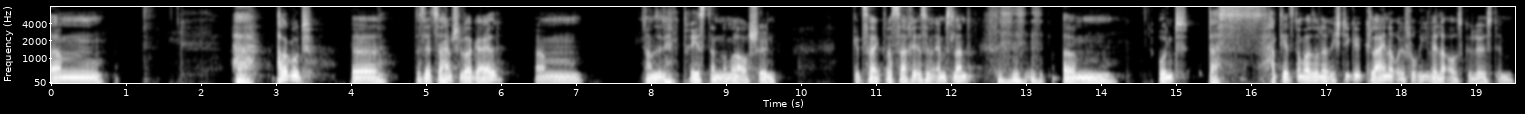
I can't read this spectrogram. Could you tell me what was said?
Ähm, ha, aber gut, äh, das letzte Heimspiel war geil. Ähm, haben sie den Dresdern nochmal auch schön gezeigt, was Sache ist im Emsland. ähm, und das hat jetzt nochmal so eine richtige kleine Euphoriewelle ausgelöst im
